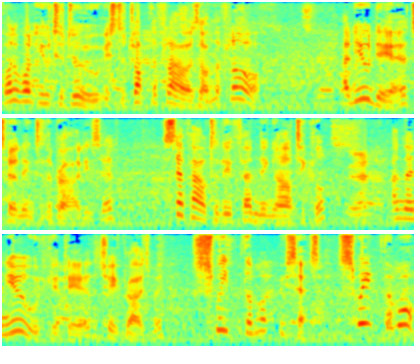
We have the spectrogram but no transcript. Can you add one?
What I want you to do is to drop the flowers on the floor. And you, dear, turning to the bride, he said, step out of the offending article, and then you, dear, the chief bridesmaid, sweep them up, he says. Sweep them up!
